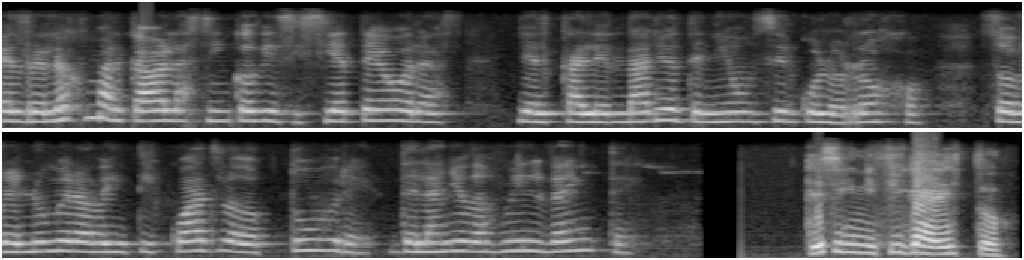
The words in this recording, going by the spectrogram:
El reloj marcaba las 5.17 horas y el calendario tenía un círculo rojo sobre el número 24 de octubre del año 2020. ¿Qué significa esto?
